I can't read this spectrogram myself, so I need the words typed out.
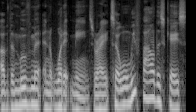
of the movement and what it means, right? So when we filed this case,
